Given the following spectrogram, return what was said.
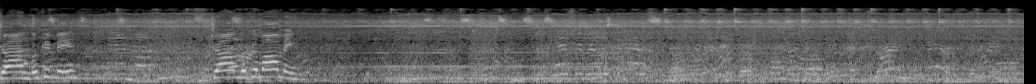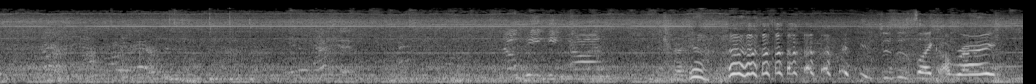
John, look at me. John, look at mommy. Yeah. He's just is like, all right.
